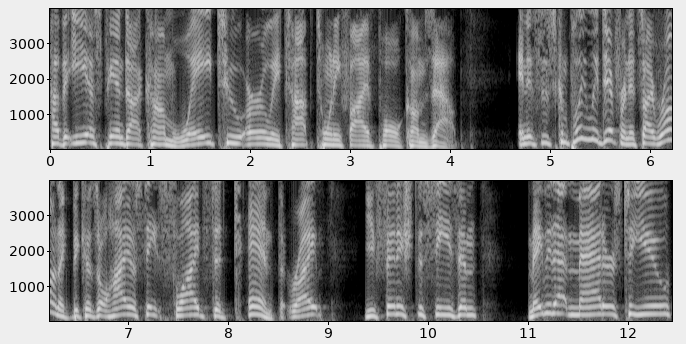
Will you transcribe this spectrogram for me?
How the ESPN.com way too early top 25 poll comes out. And it's just completely different. It's ironic because Ohio State slides to 10th, right? You finish the season. Maybe that matters to you.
